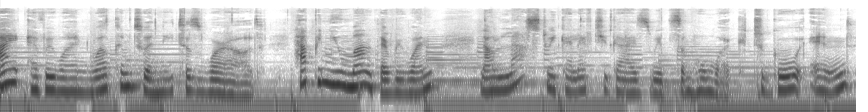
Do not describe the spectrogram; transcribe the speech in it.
Hi, everyone. Welcome to Anita's World. Happy new month, everyone. Now, last week I left you guys with some homework to go and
